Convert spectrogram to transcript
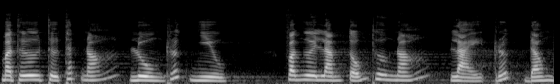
mà thư thử thách nó luôn rất nhiều, và người làm tổn thương nó lại rất đông.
